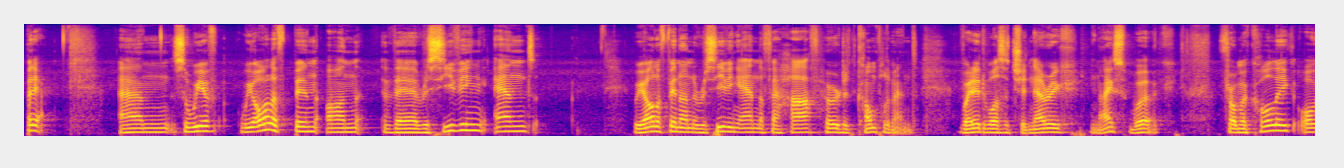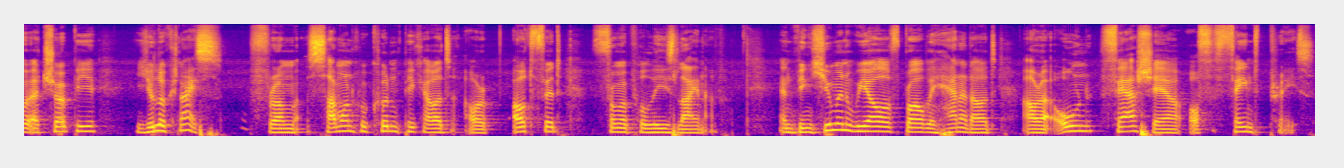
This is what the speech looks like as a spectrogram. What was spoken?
But yeah. Um, so we have we all have been on the receiving end We all have been on the receiving end of a half hearted compliment, whether it was a generic, nice work, from a colleague or a chirpy, you look nice, from someone who couldn't pick out our outfit from a police lineup. And being human, we all have probably handed out our own fair share of faint praise.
